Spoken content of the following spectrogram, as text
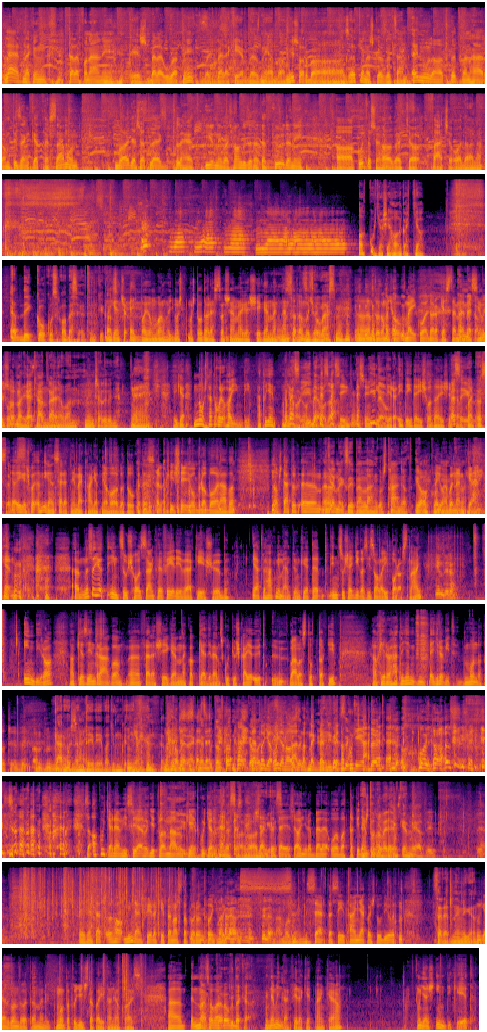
Lehet nekünk telefonálni és beleugatni, vagy belekérdezni ebbe a műsorba az 50-es körzetszám 106 53 12-es számon, vagy esetleg lehet írni, vagy hangüzenetet küldeni a Kutya se hallgatja Fácsa oldalnak. A kutya se hallgatja. Eddig kókuszról beszéltünk, igaz? Igen, csak egy bajom van, hogy most, most oda lesz a semlegességem, mert nem Szar tudom, hogy mi? nem tudom, hogy ho, melyik oldalra kezdtem el Ennek a beszélni, hogy hol műsornak egy fejeztem be. hátránya van, nincs előnye. Egy. Igen. Nos, hát akkor ha indi. Hát ugye... ugye beszélj arról- ide-oda. Besz- Beszéljünk, beszéljünk Ide-oda. indire. Ide, ide is oda is. és Beszéljél akkor- össze-vissza. Ja, igen, és akkor, igen, szeretném meghányatni a hallgatókat ezzel a kis jobbra-balrával. Nos, tehát... Ö, ö, Kérnék szépen lángost, hányat? Ja, akkor jó, nem akkor nem kell. kell, igen. Na szóval jött Incus hozzánk fél évvel később, illetve hát mi mentünk érte. Incus egy igazi zalai parasztlány. Indira. Indira, aki az én drága feleségemnek a kedvenc kutyuskája, őt választotta ki, akiről hát ugye egy rövid mondatot Kár, hogy nem tévé vagyunk Igen. egyébként. A kamerák megmutathatnák. Tehát ahogy hogyan, hogyan aláznak meg bennünket a kutyák? Hogy az? Szóval a kutya nem hiszi el, hogy itt van nálunk Igen. két kutya. Leszarva az Sem, egész. teljesen annyira beleolvadtak ide. Én tudom egyébként mi a trükk. Ja. Igen, tehát ha mindenféleképpen azt akarod, hogy, hogy szerte széthányják a stúdiót, Szeretném, igen. Igen, gondoltam, mert mondtad, hogy úgyis takarítani akarsz. Na, Nem szóval, akarok, de kell. de mindenféleképpen kell. Ugyanis Indikét,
